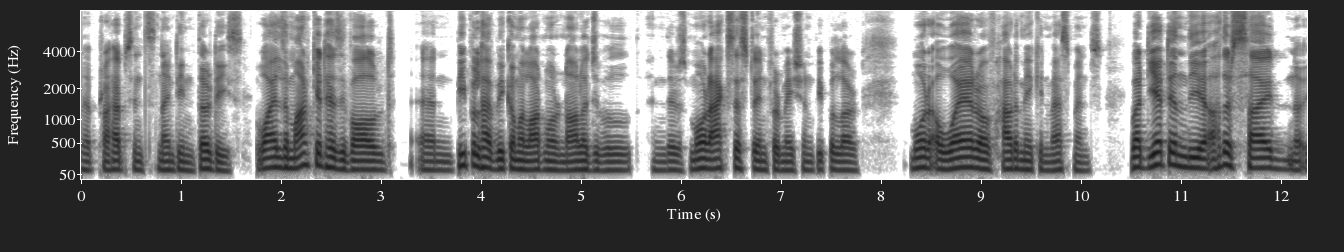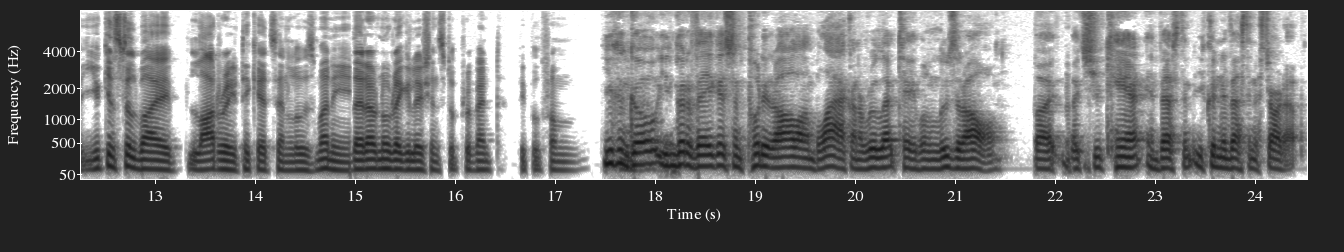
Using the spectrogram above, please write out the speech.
uh, perhaps since 1930s. While the market has evolved and people have become a lot more knowledgeable and there's more access to information, people are more aware of how to make investments. But yet, in the other side, you can still buy lottery tickets and lose money. There are no regulations to prevent people from. You can go. You can go to Vegas and put it all on black on a roulette table and lose it all but but you can't invest in you couldn't invest in a startup.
